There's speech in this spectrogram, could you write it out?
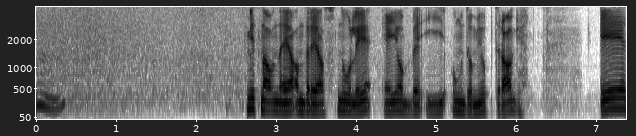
Mm. Mitt navn er Andreas Nordli. Jeg jobber i Ungdom i oppdrag. Jeg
